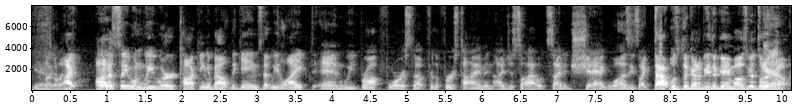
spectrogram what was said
Yeah. I'm not gonna lie. I honestly, when we were talking about the games that we liked, and we brought Forest up for the first time, and I just saw how excited Shag was. He's like, "That was the going to be the game I was going to talk Yeah. about."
